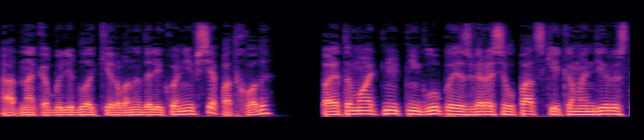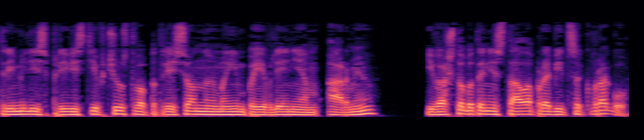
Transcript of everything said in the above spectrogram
Однако были блокированы далеко не все подходы, поэтому отнюдь не глупые зверосилпатские командиры стремились привести в чувство потрясенную моим появлением армию и во что бы то ни стало пробиться к врагу.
